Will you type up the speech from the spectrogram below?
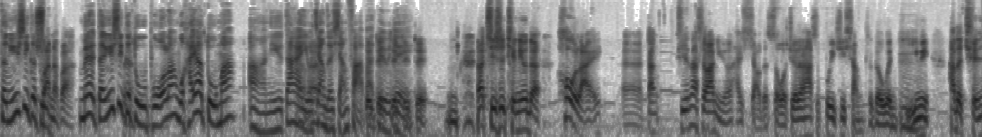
等于是一个赌算了吧，没有，等于是一个嗯赌博了，我还要赌吗？啊，你大概有这样的想法吧，对不对对对，嗯，那其实田妞的后来，呃，当其实那时候他女儿还小的时候，我觉得他是不会去想这个问题，嗯因为他的全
